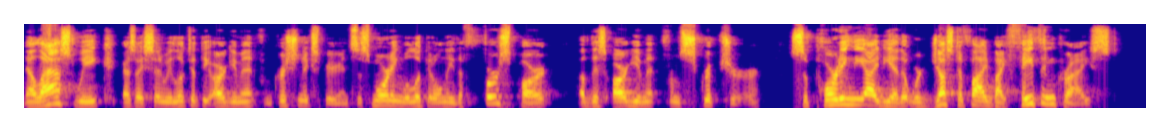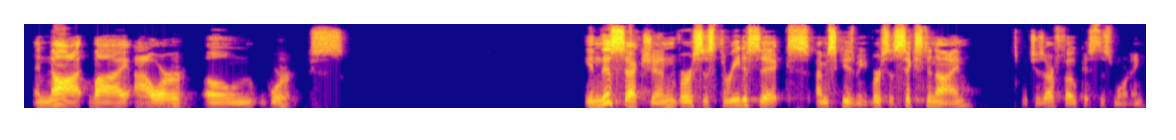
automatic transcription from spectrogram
now, last week, as I said, we looked at the argument from Christian experience. This morning, we'll look at only the first part of this argument from Scripture, supporting the idea that we're justified by faith in Christ and not by our own works. In this section, verses 3 to 6, I'm excuse me, verses 6 to 9, which is our focus this morning,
